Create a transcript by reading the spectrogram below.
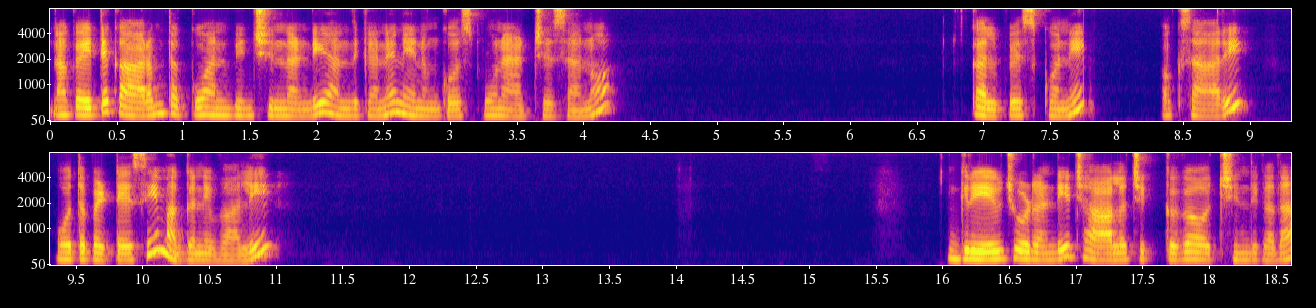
నాకైతే కారం తక్కువ అనిపించిందండి. అందుకనే నేను ఇంకో స్పూన్ యాడ్ చేశాను. కలిపేసుకొని ఒకసారి మూత పెట్టేసి మగ్గనివ్వాలి. గ్రేవీ చూడండి చాలా చిక్కగా వచ్చింది కదా!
